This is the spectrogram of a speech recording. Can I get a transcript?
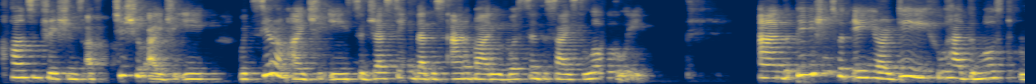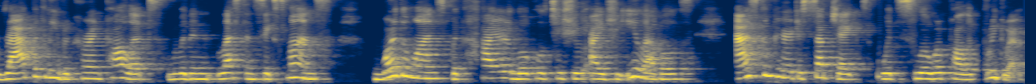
concentrations of tissue IgE with serum IgE, suggesting that this antibody was synthesized locally. And the patients with AERD who had the most rapidly recurrent polyps within less than six months were the ones with higher local tissue IgE levels as compared to subjects with slower polyp regrowth.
